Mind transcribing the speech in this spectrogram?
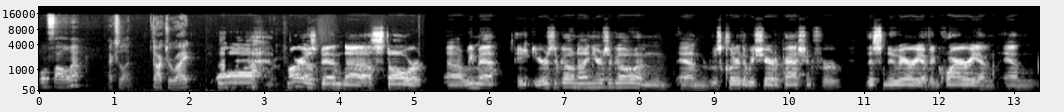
we'll follow up excellent dr White uh, mario's been uh, a stalwart uh, we met eight years ago, nine years ago, and and it was clear that we shared a passion for this new area of inquiry, and and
